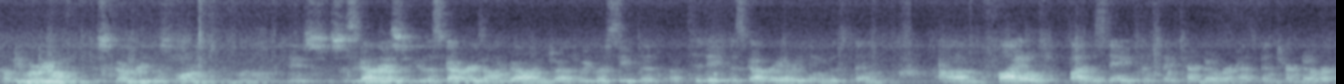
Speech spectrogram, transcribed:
Tell me where we are with discovery thus far, what's been going on with the case. Discovery, discovery is ongoing, Judge. We've received a up-to-date discovery. Everything that's been um, filed by the state, that they turned over, has been turned over.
